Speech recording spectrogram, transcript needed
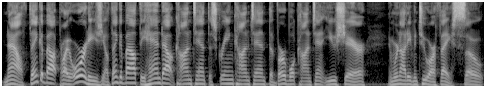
Now, think about priorities. You know, think about the handout content, the screen content, the verbal content you share, and we're not even to our face. So,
